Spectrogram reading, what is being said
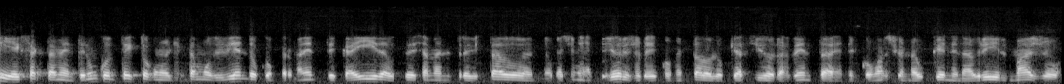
Sí, exactamente. En un contexto como el que estamos viviendo, con permanente caída, ustedes ya me han entrevistado en ocasiones anteriores, yo les he comentado lo que ha sido las ventas en el comercio en Nauquén en abril, mayo,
